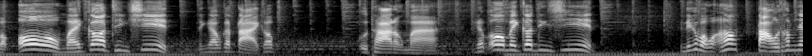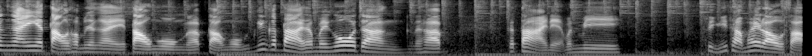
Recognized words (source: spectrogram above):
บอกโอ้ my god ทิ้งชีตนะครับกระต่ายก็อุทานออกมานะครับโอ้ my god ทิ้งชีตทีนี้ก็บอกว่าเอ้าเต่าทำยังไงอะเต่าทำยังไง เต่างงครับ เต่างงนี่กระต่ายทำไมโง่จังนะครับ กระต่ายเนี่ยมันมีสิ่งที่ทำให้เราสา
